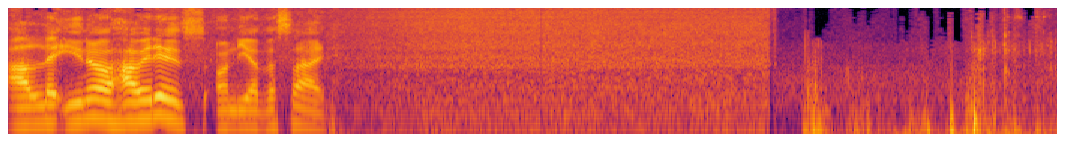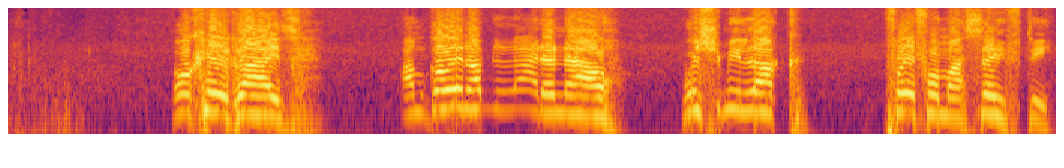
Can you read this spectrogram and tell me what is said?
I'll let you know how it is on the other side. Okay, guys, I'm going up the ladder now. Wish me luck. Pray for my safety.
